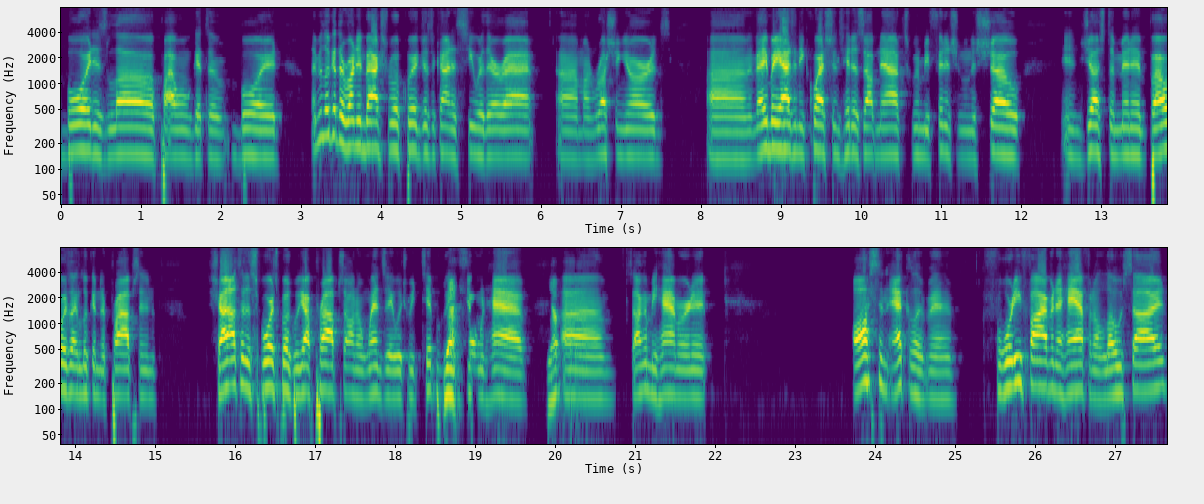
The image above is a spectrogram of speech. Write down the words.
Boyd is low. Probably won't get to Boyd. Let me look at the running backs real quick just to kind of see where they're at um, on rushing yards. Um, if anybody has any questions, hit us up now. It's going to be finishing the show in just a minute. But I always like looking at props and shout out to the sports book. We got props on a Wednesday, which we typically yes. don't have. Yep. Um, so I'm gonna be hammering it. Austin Ekeler, man, 45 and a half on a low side,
